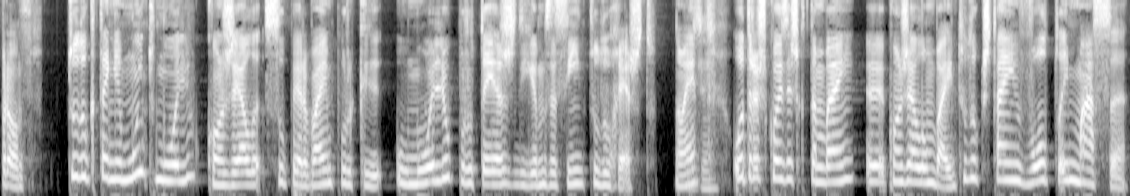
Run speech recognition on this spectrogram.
Pronto. Tudo o que tenha muito molho congela super bem, porque o molho protege, digamos assim, tudo o resto. Não é? é. Outras coisas que também uh, congelam bem, tudo o que está envolto em massa.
